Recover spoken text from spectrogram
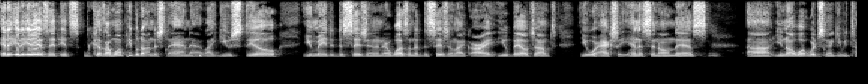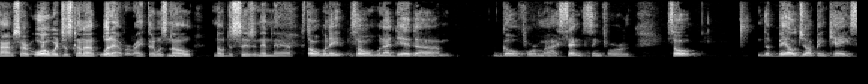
And it, it is. It, it's because I want people to understand that. Like you still, you made a decision, and there wasn't a decision like, all right, you bail jumped. You were actually innocent on this. Mhm. Uh, you know what? We're just gonna give you time served, or we're just gonna whatever. Right? There was no no decision in there. So when they so when I did um, go for my sentencing for so the bail jumping case,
